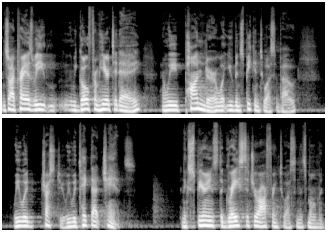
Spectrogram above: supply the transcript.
And so I pray as we, we go from here today and we ponder what you've been speaking to us about, we would trust you. We would take that chance and experience the grace that you're offering to us in this moment,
